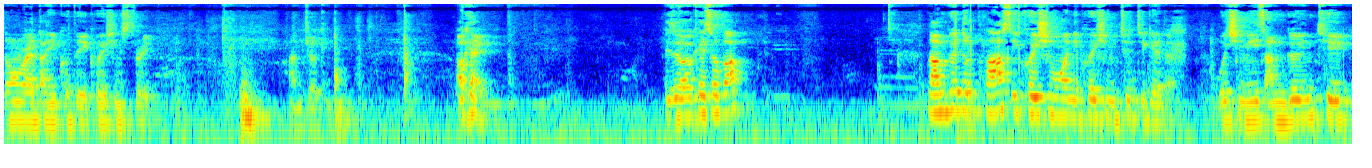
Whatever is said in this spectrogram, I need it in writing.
Don't write down equal to equations three. I'm joking. Okay. Is it okay so far? Now I'm going to plus equation one, equation two together, which means I'm going to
